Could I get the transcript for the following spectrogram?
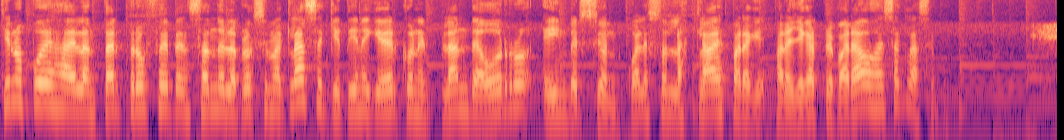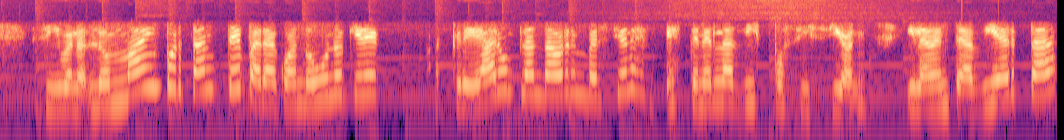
¿Qué nos puedes adelantar, profe, pensando en la próxima clase que tiene que ver con el plan de ahorro e inversión? ¿Cuáles son las claves para, que, para llegar preparados a esa clase? Sí, bueno, lo más importante para cuando uno quiere crear un plan de ahorro e inversión es, tener la disposición y la mente abierta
